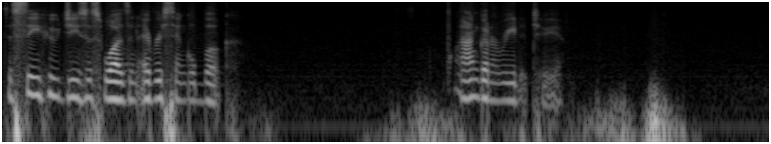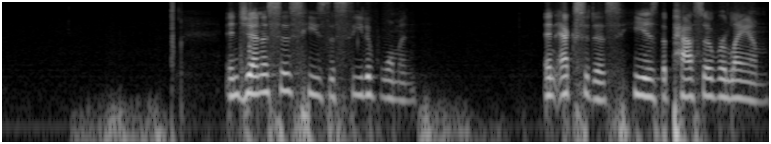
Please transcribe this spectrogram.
to see who Jesus was in every single book. I'm going to read it to you. In Genesis, he's the seed of woman. In Exodus, he is the Passover lamb.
